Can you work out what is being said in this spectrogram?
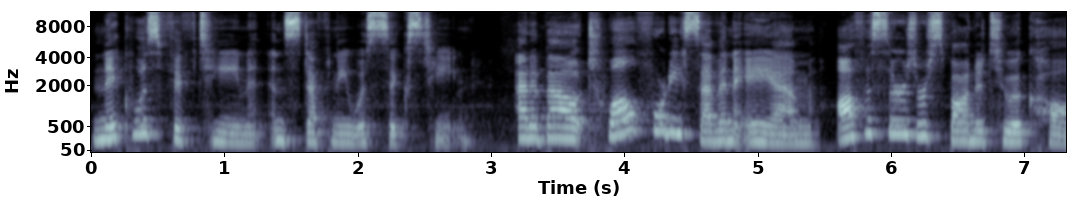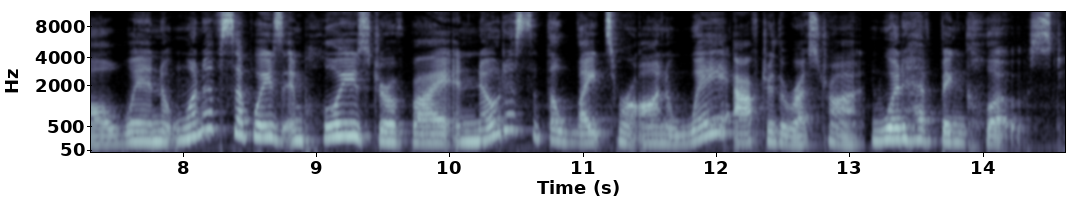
Nick was 15 and Stephanie was 16. At about 12:47 a.m., officers responded to a call when one of Subway's employees drove by and noticed that the lights were on way after the restaurant would have been closed.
